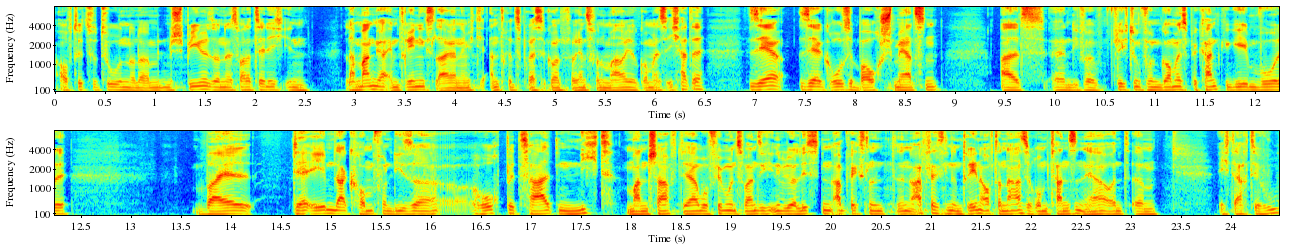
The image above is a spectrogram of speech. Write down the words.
Auftritt zu tun oder mit dem Spiel, sondern es war tatsächlich in La Manga im Trainingslager, nämlich die Antrittspressekonferenz von Mario Gomez. Ich hatte sehr, sehr große Bauchschmerzen, als äh, die Verpflichtung von Gomez bekannt gegeben wurde, weil der eben da kommt von dieser hochbezahlten Nicht-Mannschaft, ja, wo 25 Individualisten abwechselnd, abwechselnd Trainer auf der Nase rumtanzen, ja, und ähm, ich dachte, huh,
